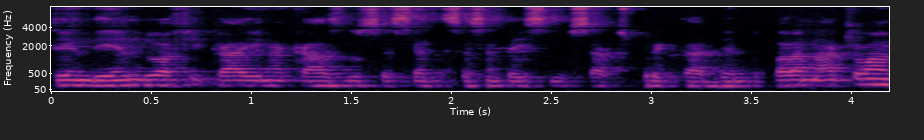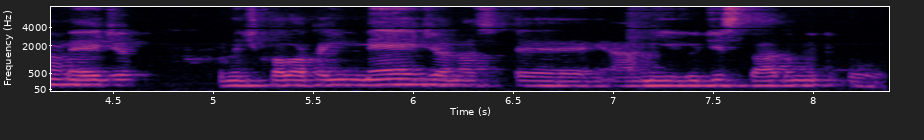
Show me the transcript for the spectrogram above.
tendendo a ficar aí na casa dos 60, 65 sacos por hectare dentro do Paraná, que é uma média, quando a gente coloca em média nas, é, a nível de estado, muito boa.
